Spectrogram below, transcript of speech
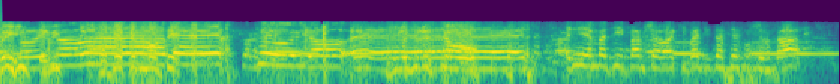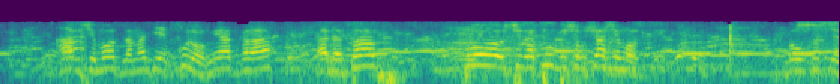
קוראים לו רבי יואל. אני למדתי פעם שעברה, קיבלתי את הספר שלך, אב שמות, למדתי את כולו, מההתחלה עד הסוף, כמו שכתוב בשורשי השמות. ברוך השם.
